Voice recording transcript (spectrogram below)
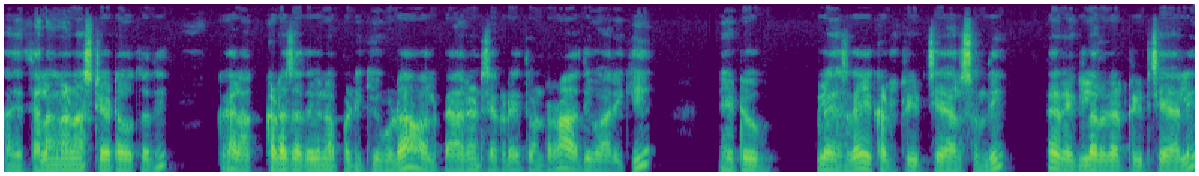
అది తెలంగాణ స్టేట్ అవుతుంది. ఒకవేళ అక్కడ చదివినప్పటికీ కూడా వాళ్ళ పేరెంట్స్ ఎక్కడైతే ఉంటారో అది వారికి నేటివ్ ప్లేస్గా ఇక్కడ ట్రీట్ చేయాల్సి ఉంది. రెగ్యులర్గా ట్రీట్ చేయాలి.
